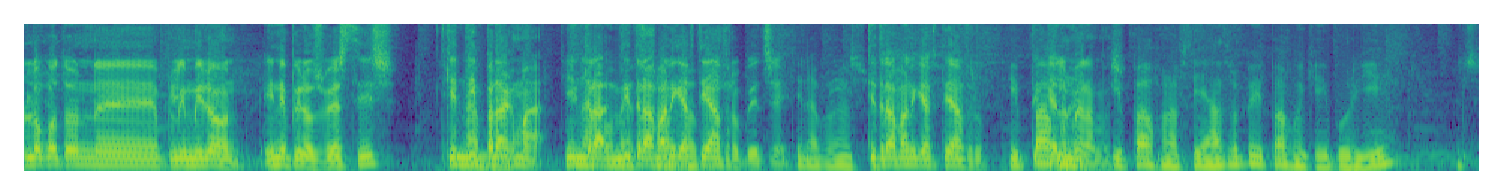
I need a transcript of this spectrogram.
λόγω των ε, πλημμυρών. Είναι πυροσβέστης και τι, πράγμα. Τι, τρα, τι τραβάνε και αυτοί οι άνθρωποι, έτσι. Τι, τι τραβάνε και αυτοί οι άνθρωποι. Υπάρχουν, την καλημέρα μας. υπάρχουν αυτοί οι άνθρωποι, υπάρχουν και οι υπουργοί έτσι,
